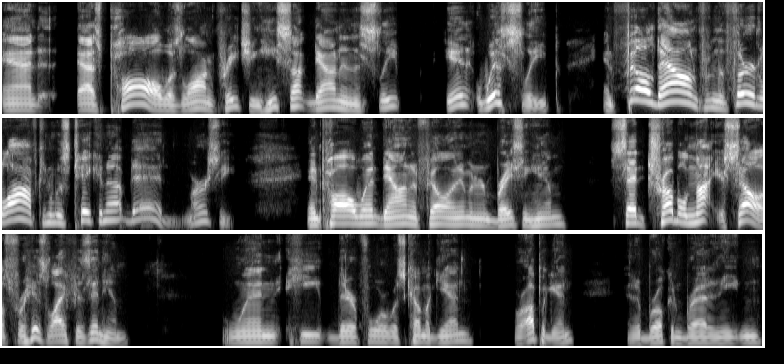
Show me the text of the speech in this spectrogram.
And as Paul was long preaching, he sunk down in a sleep in with sleep and fell down from the third loft and was taken up dead. Mercy. And Paul went down and fell on him and embracing him, said, Trouble not yourselves, for his life is in him. When he therefore was come again, or up again, and had broken bread and eaten,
